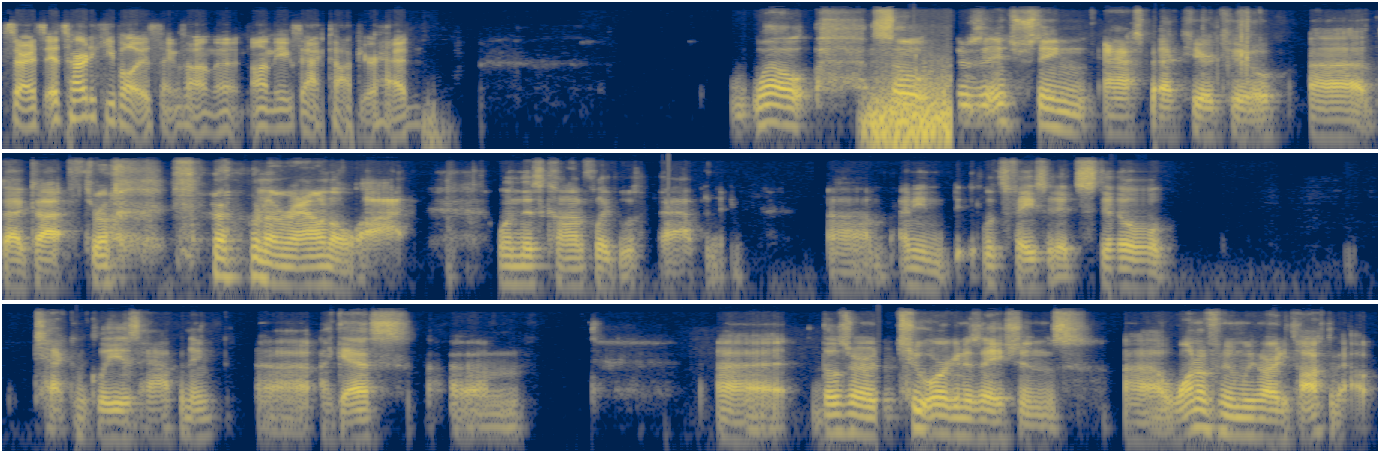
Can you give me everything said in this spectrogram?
Sorry, it's, it's hard to keep all these things on the on the exact top of your head. Well, so there's an interesting aspect here too uh, that got thrown thrown around a lot when this conflict was happening. Um, I mean, let's face it; it still technically is happening. Uh, I guess um, uh, those are two organizations. Uh, one of whom we've already talked about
